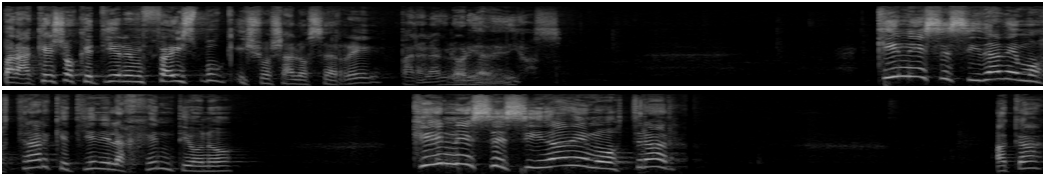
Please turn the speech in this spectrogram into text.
Para aquellos que tienen Facebook, y yo ya lo cerré, para la gloria de Dios. ¿Qué necesidad de mostrar que tiene la gente o no? ¿Qué necesidad de mostrar? Acá,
